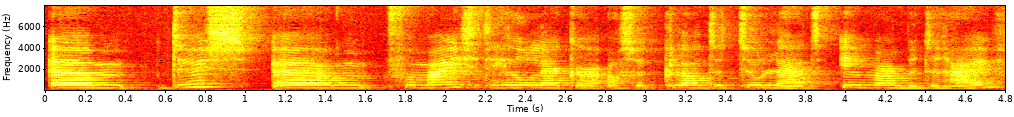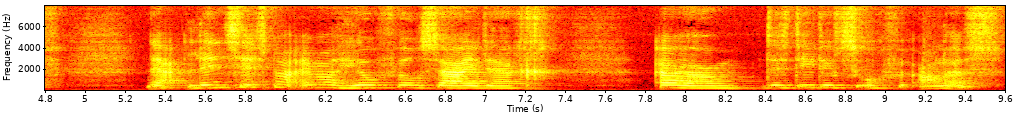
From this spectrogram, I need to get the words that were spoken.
Um, dus um, voor mij is het heel lekker als ik klanten toelaat in mijn bedrijf. Nou, Linse is nou eenmaal heel veelzijdig. Dus die doet ongeveer alles.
